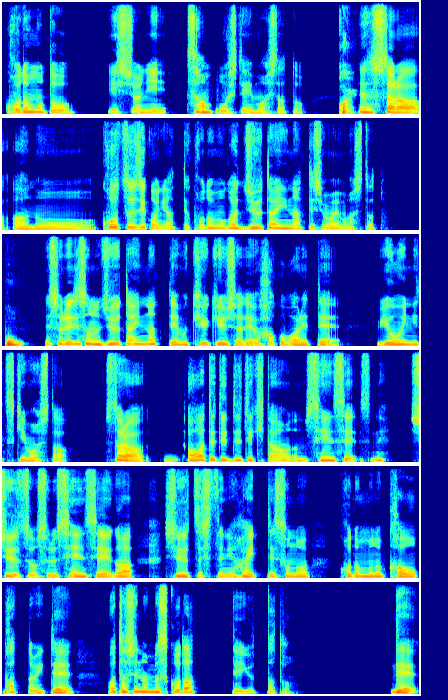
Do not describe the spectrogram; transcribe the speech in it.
子供と一緒に散歩をしていましたと。はいでそしたら、あのー交通事故にあって子供が渋滞になってしまいましたと。でそれでその渋滞になってまあ救急車で運ばれて病院に着きました。そしたら慌てて出てきたあの先生ですね手術をする先生が手術室に入ってその子供の顔をパッと見て「私の息子だ」って言ったと。で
